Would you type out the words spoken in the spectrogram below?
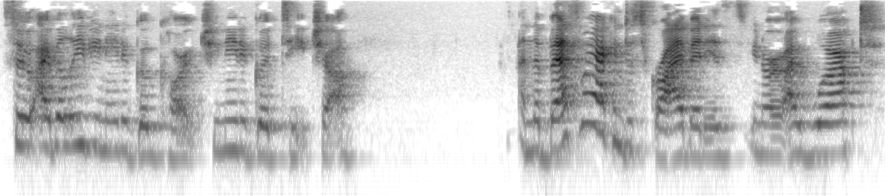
so I believe you need a good coach, you need a good teacher. And the best way I can describe it is, you know, I worked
